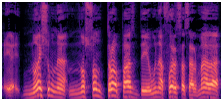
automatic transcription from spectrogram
Eh, no, es una, no son tropas de unas fuerzas armadas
